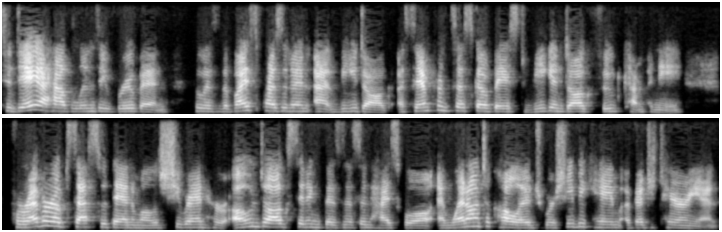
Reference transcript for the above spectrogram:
Today I have Lindsay Rubin, who is the vice president at VDog, a San Francisco based vegan dog food company. Forever obsessed with animals, she ran her own dog sitting business in high school and went on to college where she became a vegetarian.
